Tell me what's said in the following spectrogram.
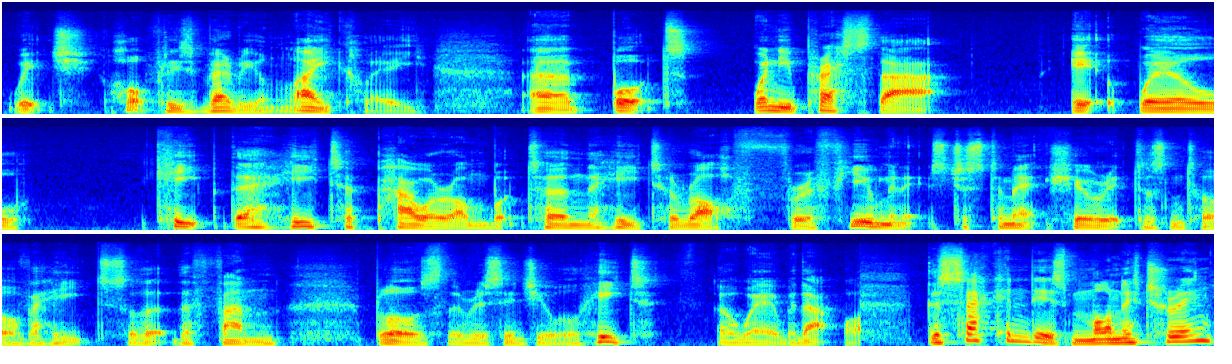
which hopefully is very unlikely. Uh, but when you press that, it will keep the heater power on but turn the heater off for a few minutes just to make sure it doesn't overheat so that the fan blows the residual heat away with that one. The second is monitoring.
